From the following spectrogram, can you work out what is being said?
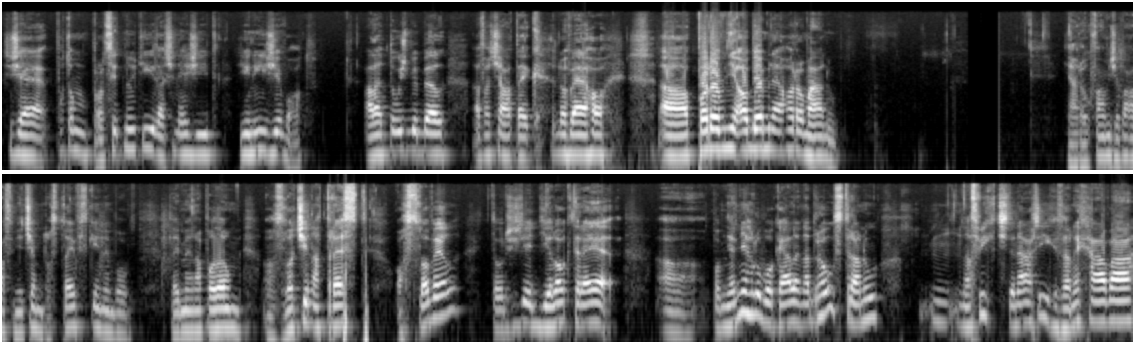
že po tom procitnutí začne žít jiný život. Ale to už by byl začátek nového podobně objemného románu. Já doufám, že vás v něčem Dostojevský nebo zejména potom Zločin a trest oslovil. To určitě dílo, které je poměrně hluboké, ale na druhou stranu mm, na svých čtenářích zanechává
